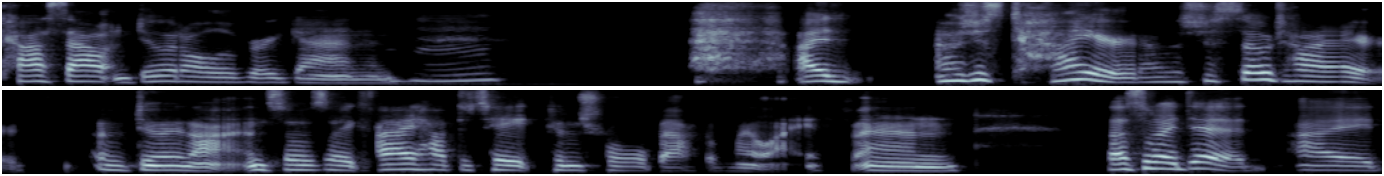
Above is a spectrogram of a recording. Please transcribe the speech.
pass out and do it all over again. And mm-hmm. I I was just tired. I was just so tired of doing that. And so I was like, I have to take control back of my life. And that's what I did. I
